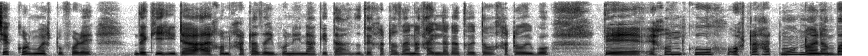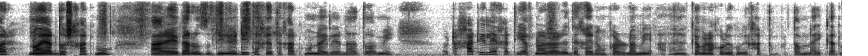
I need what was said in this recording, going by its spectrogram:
চেক করব একটু পরে, দেখি সেটা এখন খাটা যাইব নি না কিতা যদি খাটা যায় না খাইল লাগাত হয়তো খাটা হইব। তে এখন কু অষ্টা খাটমু, নয় নাম্বার নয় আর দশ খাটমু আর এগারো যদি রেডি থাকে তে খাটমু, নাইলে না, তো আমি ওটা খাটিলে খাটি আপনারা দেখাইলাম কারণ আমি ক্যামেরা করে করে খাটতাম পারতাম না কেন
